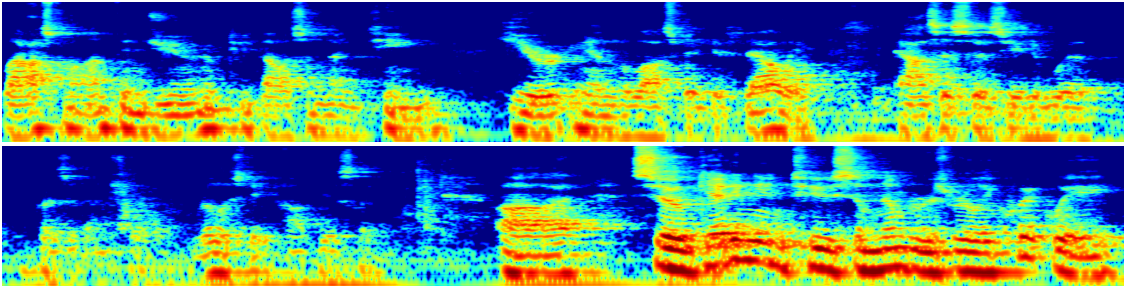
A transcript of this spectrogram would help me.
last month in June of 2019 here in the Las Vegas Valley as associated with residential real estate, obviously. Uh, so getting into some numbers really quickly,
